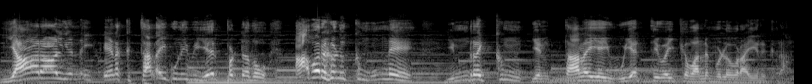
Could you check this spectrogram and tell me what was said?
யாரால் என்னை எனக்கு தலைக்குனிவு ஏற்பட்டதோ அவர்களுக்கு முன்னே இன்றைக்கும் என் தலையை உயர்த்தி வைக்க வல்லமுள்ளவராய் இருக்கிறார்.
